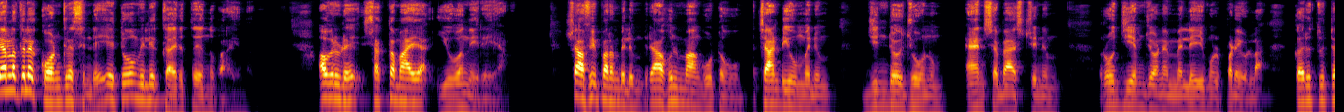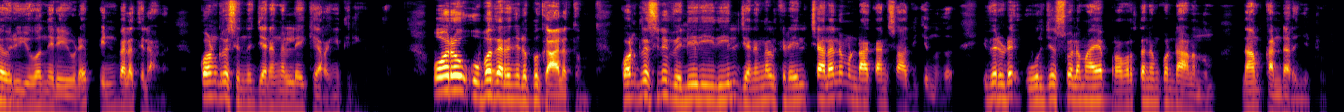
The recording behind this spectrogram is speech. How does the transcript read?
കേരളത്തിലെ കോൺഗ്രസിന്റെ ഏറ്റവും വലിയ കരുത്ത് എന്ന് പറയുന്നത് അവരുടെ ശക്തമായ യുവനിരയാണ്. ഷാഫി പറമ്പിലും രാഹുൽ മാങ്കൂട്ടവും ചാണ്ടി ഉമ്മനും ജിൻഡോ ജോണും ആൻ സെബാസ്റ്റ്യനും Roji M John M L എയും ഉൾപ്പെടെയുള്ള കരുത്തുറ്റ ഒരു യുവനിരയുടെ പിൻബലത്തിലാണ് കോൺഗ്രസ് ഇന്ന് ജനങ്ങളിലേക്ക് ഇറങ്ങിത്തിരിക്കുന്നത്. ഓരോ ഉപതെരഞ്ഞെടുപ്പ് കാലത്തും കോൺഗ്രസിന് വലിയ രീതിയിൽ ജനങ്ങൾക്കിടയിൽ ചലനമുണ്ടാക്കാൻ സാധിക്കുന്നത് ഇവരുടെ ഊർജസ്വലമായ പ്രവർത്തനം കൊണ്ടാണെന്നും നാം കണ്ടറിഞ്ഞിട്ടുണ്ട്.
